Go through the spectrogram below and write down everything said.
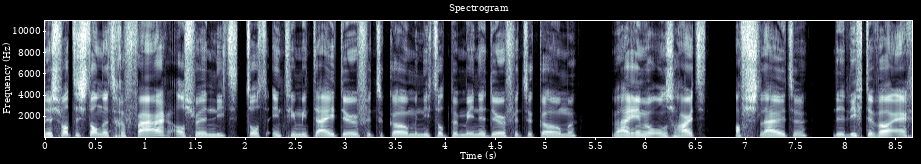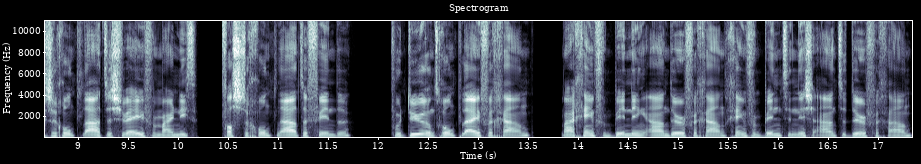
Dus wat is dan het gevaar als we niet tot intimiteit durven te komen, niet tot beminnen durven te komen, waarin we ons hart afsluiten, de liefde wel ergens rond laten zweven, maar niet vaste grond laten vinden, voortdurend rond blijven gaan, maar geen verbinding aan durven gaan, geen verbindenis aan te durven gaan,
